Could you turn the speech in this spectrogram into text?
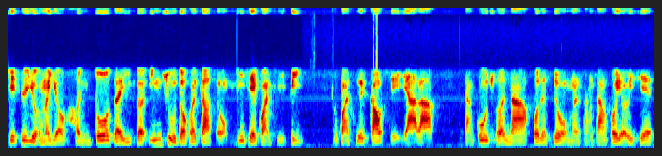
其实我们有很多的一个因素都会造成我们心血管疾病，不管是高血压啦、胆固醇啊，或者是我们常常会有一些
